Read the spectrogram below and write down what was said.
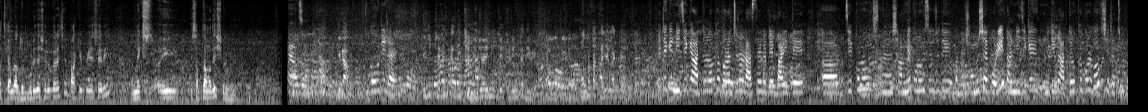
আজকে আমরা ধূপগুড়িতে শুরু করেছি বাকি পিএসেরই নেক্সট এই সপ্তাহ মধ্যেই শুরু হবে। কি নাম? গৌরী রায়। এই যে ট্রেনিংটা দিচ্ছে বিজয়িনী যে ট্রেনিংটা দিবে কতটা কাজে লাগবে? এটাকে নিজেকে আত্মরক্ষা করার জন্য রাস্তাঘাটে বাড়িতে যে কোনো সামনে কোনো কিছু যদি মানে সমস্যায় পড়ি তাহলে নিজেকে কীভাবে আত্মরক্ষা করব সেটার জন্য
